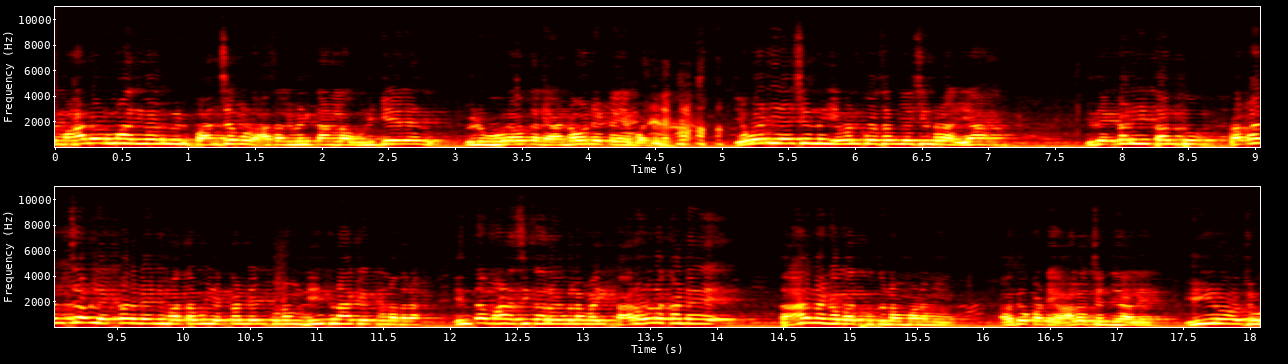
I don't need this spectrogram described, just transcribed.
మాలోడు మాదిగాడు వీడు పంచముడు. అసలు వీడి అందులో ఉనికే లేదు. వీడు ఊరవుతలే అన్నో నెట్ అయ్యబడ్డాడు ఎవడు చేసిండు? ఎవరి కోసం చేసిండ్రా అయ్యా? ఇది ఎక్కడి తంతు? ప్రపంచంలో ఎక్కడ లేని మతము ఎక్కడ లేని గుణం నీకు నాకెట్లున్నదరా? ఇంత మానసిక రోగులమై కరోనా కంటే దారుణంగా బతుకుతున్నాం మనము. అదొకటి ఆలోచన చేయాలి. ఈరోజు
